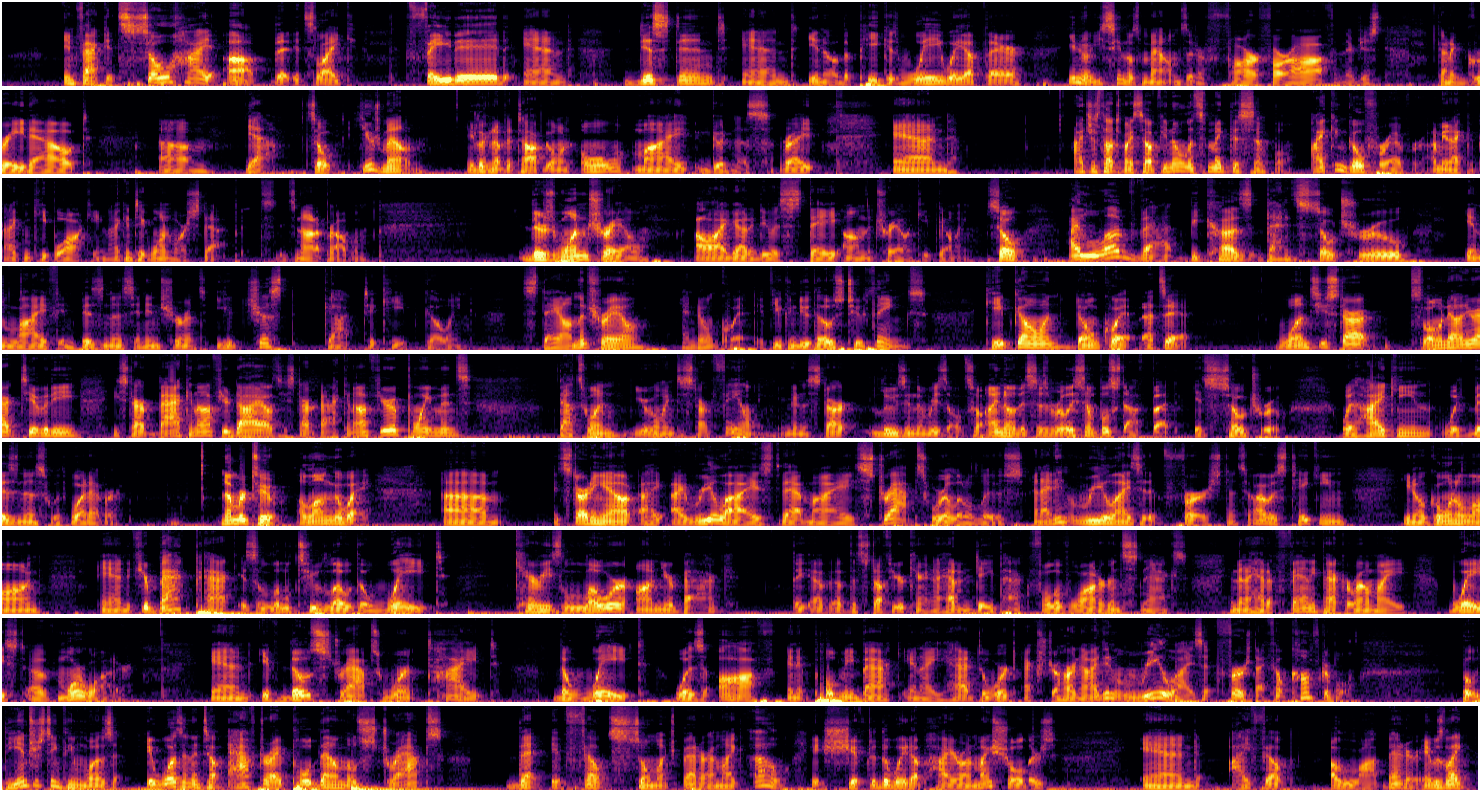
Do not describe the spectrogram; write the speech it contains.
In fact, it's so high up that it's like faded and distant, and you know the peak is way, way up there. You know, you've seen those mountains that are far, far off, and they're just kind of grayed out. Um, yeah, so huge mountain. You're looking up the top, going, "Oh my goodness!" Right? And I just thought to myself, you know, let's make this simple. I can go forever. I mean, I can, I can keep walking. I can take one more step. It's, it's not a problem. There's one trail. All I got to do is stay on the trail and keep going. So I loved that because that is so true in life, in business, in insurance. You just got to keep going. Stay on the trail and don't quit. If you can do those two things, keep going, don't quit. That's it. Once you start slowing down your activity, you start backing off your dials, you start backing off your appointments, that's when you're going to start failing. You're going to start losing the results. So I know this is really simple stuff, but it's so true with hiking, with business, with whatever. Number two, along the way, um, starting out, I, I realized that my straps were a little loose, and I didn't realize it at first. And so I was taking, you know, going along and if your backpack is a little too low, the weight carries lower on your back the, of, of, the stuff you're carrying. I had a day pack full of water and snacks, and then I had a fanny pack around my waist of more water. And if those straps weren't tight, the weight was off and it pulled me back, and I had to work extra hard. Now, I didn't realize at first, I felt comfortable. But the interesting thing was, it wasn't until after I pulled down those straps that it felt so much better. I'm like, oh, it shifted the weight up higher on my shoulders, and I felt a lot better. It was like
